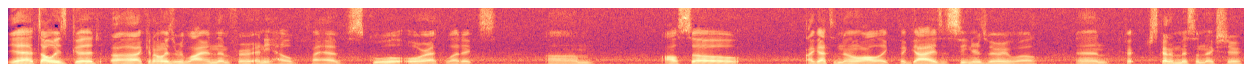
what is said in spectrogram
Yeah, it's always good. Uh, I can always rely on them for any help if I have school or athletics. Um, also, I got to know all like the guys, the seniors, very well, and just kind of miss them next year.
